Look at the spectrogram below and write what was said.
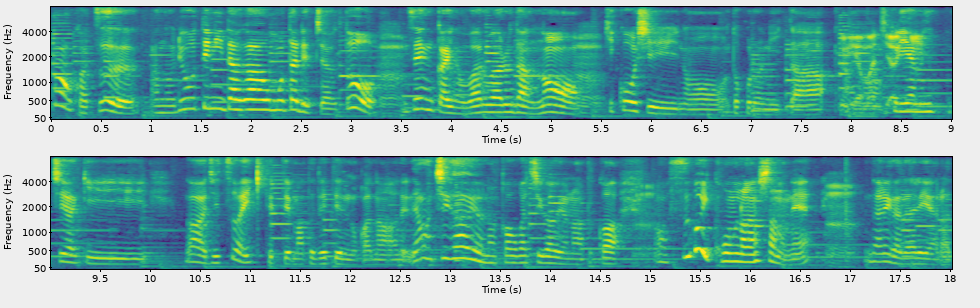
なおかつあの両手にダガーを持たれちゃうと、うん。前回のワルワル団のうん。貴公子のところにいた栗山千明栗山千明が実は生きててまた出てんのかな。ででも違うよな顔が違うよなとか、あすごい混乱したのね。うん。誰が誰やらっ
